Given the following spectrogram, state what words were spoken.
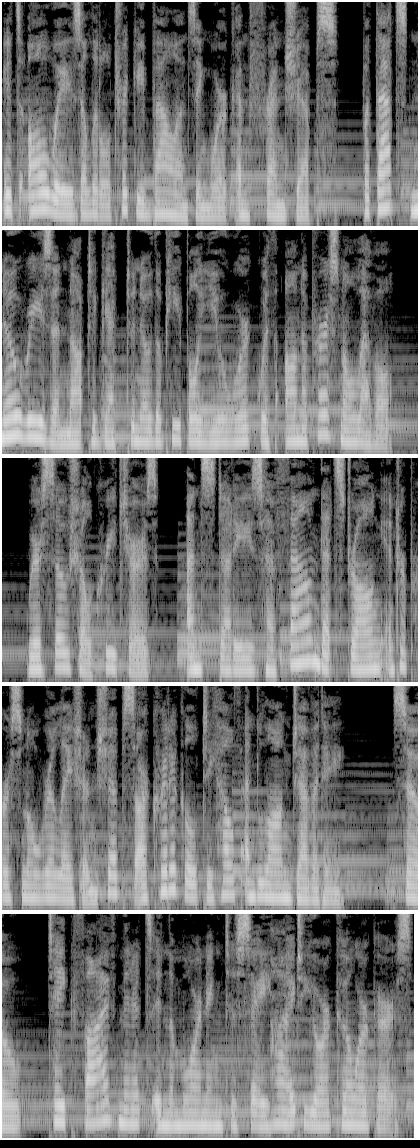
It's always a little tricky balancing work and friendships, but that's no reason not to get to know the people you work with on a personal level. We're social creatures, and studies have found that strong interpersonal relationships are critical to health and longevity. So, take 5 minutes in the morning to say hi to your coworkers.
